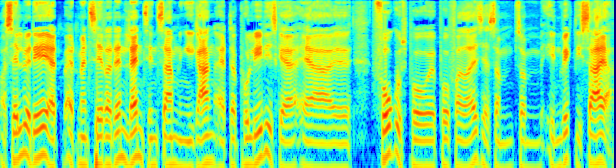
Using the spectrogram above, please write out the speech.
og selve det, at, at man sætter den landsindsamling i gang, at der politisk er, er øh, fokus på, øh, på Fredericia som, som en vigtig sejr,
